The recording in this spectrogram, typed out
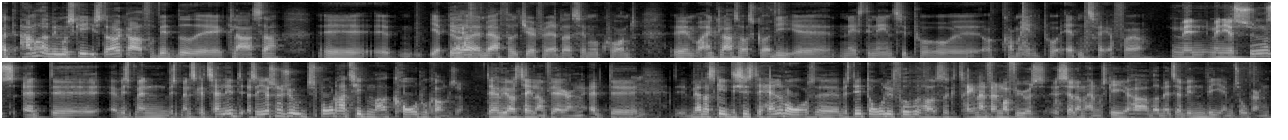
Og ham havde vi måske i større grad forventet øh, klare sig øh, øh, ja, bedre ja. end i hvert fald Jeffrey Adler og Samuel Quant. Øh, og han klarer sig også godt i øh, Nasty Nancy på, øh, og kommer ind på 1843. Men, men jeg synes, at, øh, at hvis, man, hvis man skal tage lidt... Altså jeg synes jo, at sport har tit en meget kort hukommelse. Det har vi også talt om flere gange. At øh, mm. hvad der skete de sidste halve år, øh, hvis det er et dårligt fodboldhold, så skal træneren fandme fyres, selvom han måske har været med til at vinde VM to gange.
